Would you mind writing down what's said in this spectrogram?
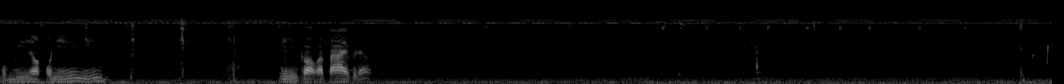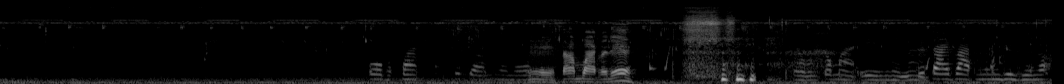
ผมมีหรอกกว่านี้ไม่มีมีเกาะกระต่ายไปแล้วๆโอ้บอกว่าทุกอย่างแน่นอนเอ้ยตามบาทเลยเด้ไปแต่มัน ก็มาเองเลยนะคือตายบาดมันอยู่คือเนาะ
